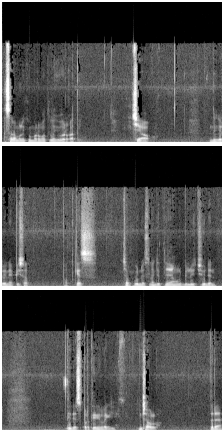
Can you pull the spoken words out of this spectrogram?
Assalamualaikum warahmatullahi wabarakatuh. Ciao. Dengerin episode podcast Cap Kuda selanjutnya yang lebih lucu dan tidak seperti ini lagi. Insya Allah. Dadah.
